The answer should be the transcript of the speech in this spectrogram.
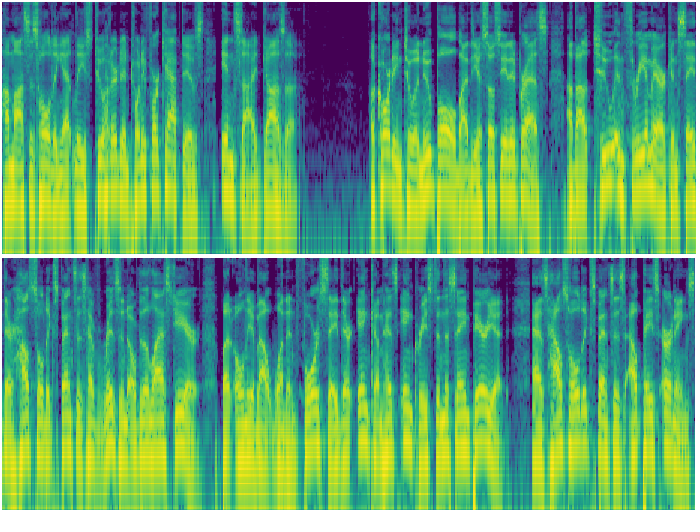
Hamas is holding at least 224 captives inside Gaza. According to a new poll by the Associated Press, about two in three Americans say their household expenses have risen over the last year, but only about one in four say their income has increased in the same period. As household expenses outpace earnings,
